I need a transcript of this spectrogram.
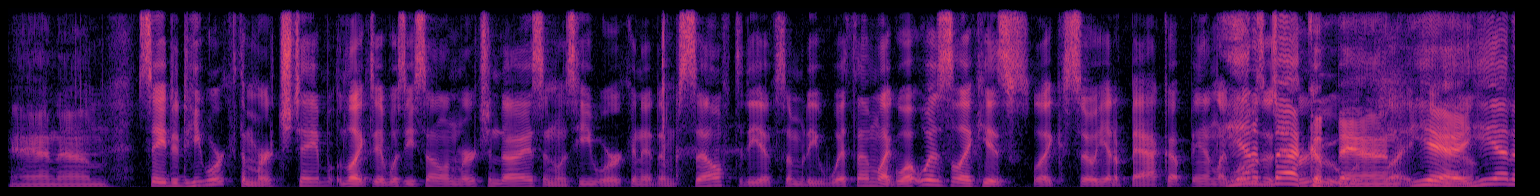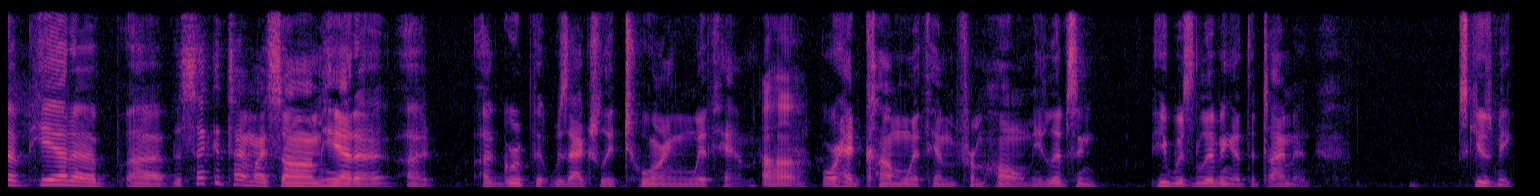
and um, Say, did he work the merch table? Like, did, was he selling merchandise and was he working it himself? Did he have somebody with him? Like, what was like his like? So he had a backup band. Like, he what had was a his backup band. Like, you yeah, know? he had a he had a. Uh, the second time I saw him, he had a, a a group that was actually touring with him, Uh-huh. or had come with him from home. He lives in. He was living at the time in. Excuse me,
